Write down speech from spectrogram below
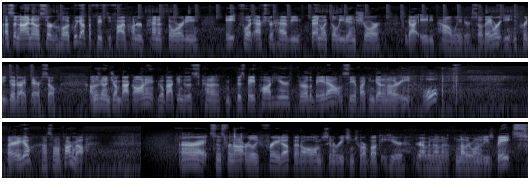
That's a 9-0 circle hook. We got the 5500 Penn Authority, 8 foot extra heavy, Fenwick Elite Inshore. Got 80 pound leader. So they were eating pretty good right there. So I'm just gonna jump back on it, go back into this kind of, this bait pod here, throw the bait out and see if I can get another eat. Oh, there you go. That's what I'm talking about. All right, since we're not really frayed up at all, I'm just gonna reach into our bucket here, grab another another one of these baits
